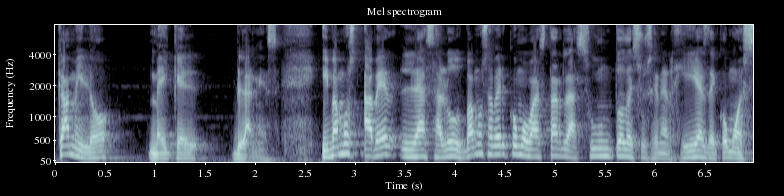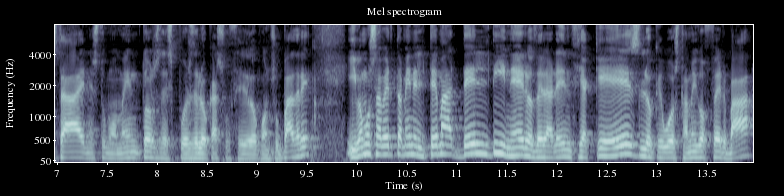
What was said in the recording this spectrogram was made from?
Camilo Michael Blanes. Y vamos a ver la salud, vamos a ver cómo va a estar el asunto de sus energías, de cómo está en estos momentos después de lo que ha sucedido con su padre. Y vamos a ver también el tema del dinero, de la herencia, qué es lo que vuestro amigo Fer va a,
